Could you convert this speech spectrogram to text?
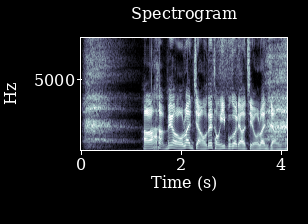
好了，没有，我乱讲。我对统一不够了解，我乱讲了。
